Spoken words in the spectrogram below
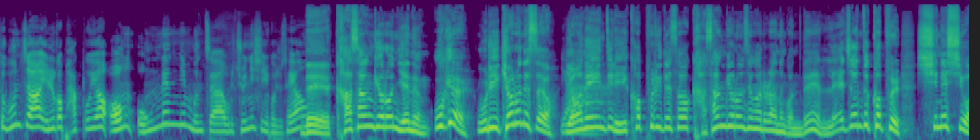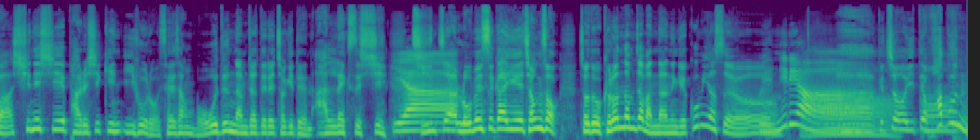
또 문자 읽어 봤고요. 엄옥래님 문자 우리 준희 씨 읽어 주세요. 네, 가상 결혼 예능 우결 우리 결혼했어요. 야. 연예인들이 커플이 돼서 가상 결혼 생활을 하는 건데 레전드 커플 신애 씨와 신애 씨의 발을 씻긴 이후로 세상 모든 남자들의 적이 된 알렉스 씨. 이야. 진짜 로맨스 guy의 정석. 저도 그런 남자 만나는 게 꿈이었어요. 웬일이야. 아, 그쵸. 이때 화분.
